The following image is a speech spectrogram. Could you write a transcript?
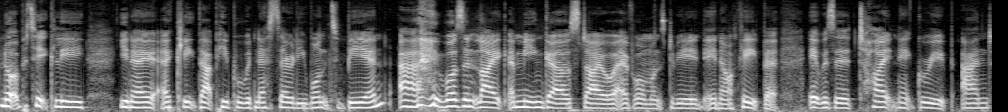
Not a particularly, you know, a clique that people would necessarily want to be in. Uh, it wasn't like a mean girl style where everyone wants to be in, in our clique, but it was a tight knit group. And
